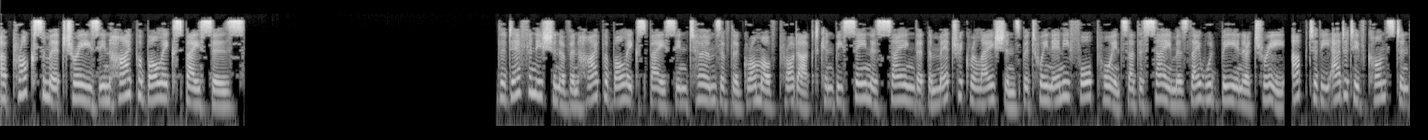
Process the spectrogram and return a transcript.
Approximate trees in hyperbolic spaces. The definition of an hyperbolic space in terms of the Gromov product can be seen as saying that the metric relations between any four points are the same as they would be in a tree, up to the additive constant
